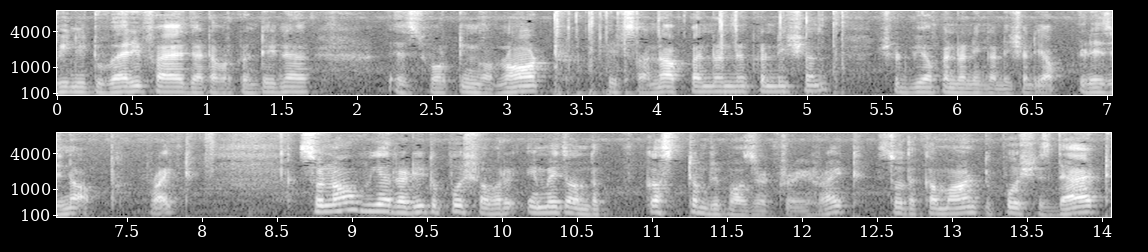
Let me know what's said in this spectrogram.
we need to verify that our container is working or not. It's an up and running condition. Should be up and running condition. Yep it is in up right? So now we are ready to push our image on the custom repository right? So the command to push is that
